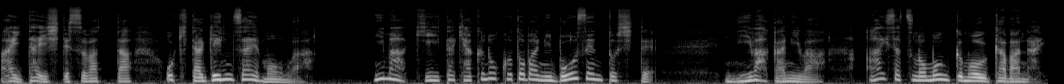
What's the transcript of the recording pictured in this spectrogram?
相対して座った起きた源左衛門は今聞いた客の言葉に呆然としてにわかには挨拶の文句も浮かばない。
